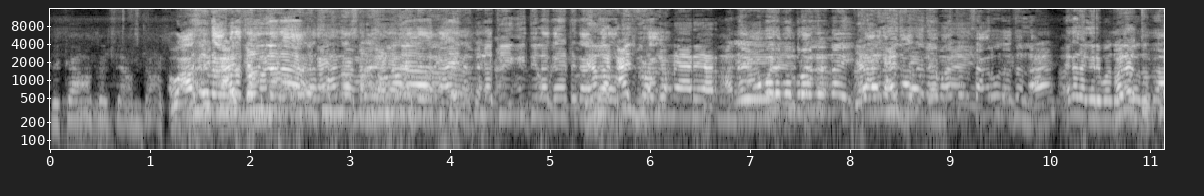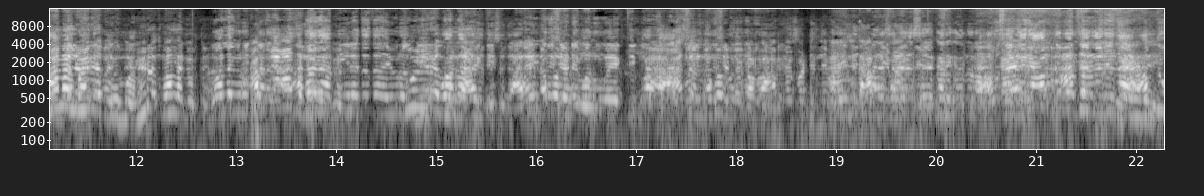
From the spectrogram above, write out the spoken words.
ते काय असेल ते आमचं काहीच. प्रॉब्लेम नाही अरे यार बरं, तू कोणाला विरोध करतो? विरोध कोणाला करतो. आपल्या तू विरोध कोणाला करतो. अरे, नको असं नको बोलू बाबा आपल्या माणसं माणसं. तू?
